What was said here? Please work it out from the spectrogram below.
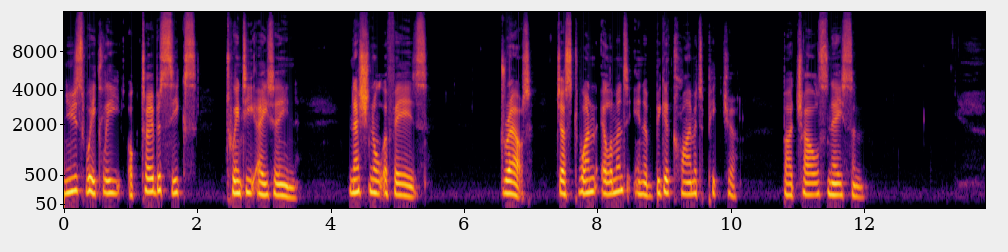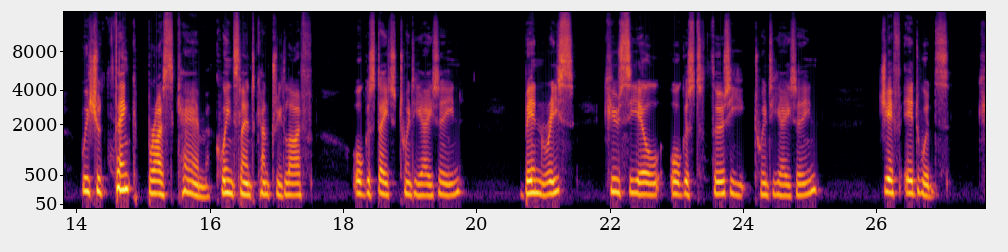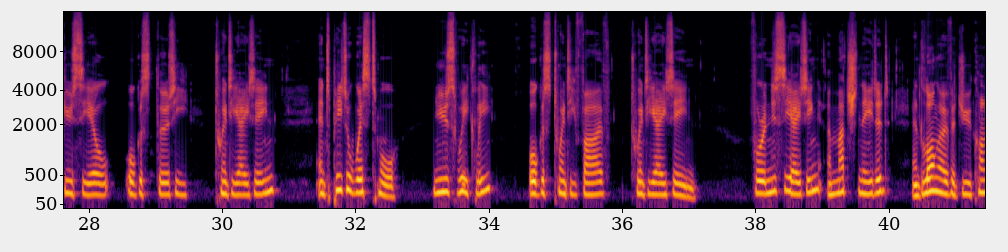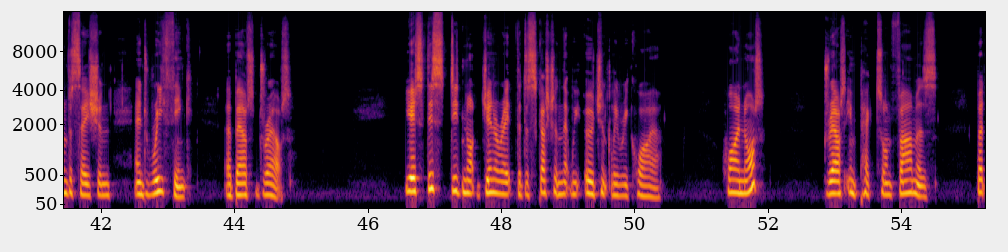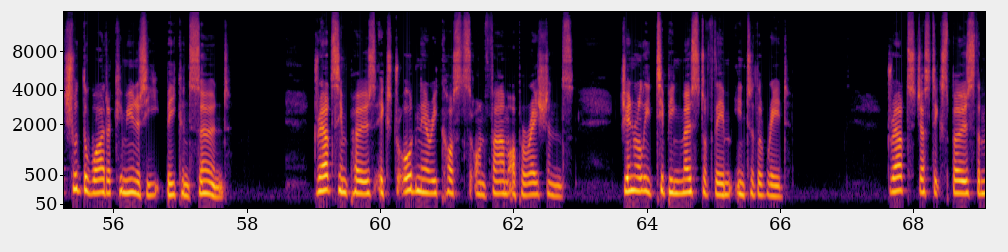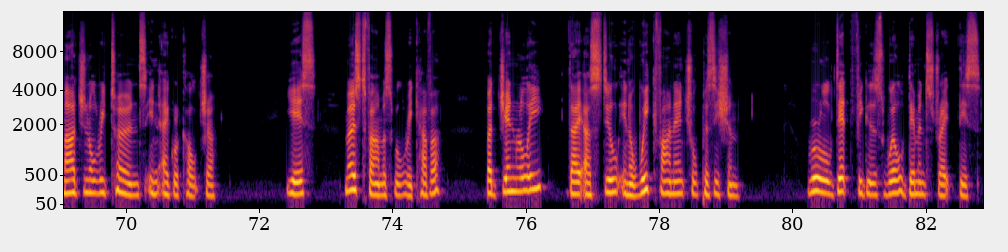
News Weekly, October 6, 2018. National Affairs. Drought, just one element in a bigger climate picture, by Charles Nason. We should thank Bryce Camm, Queensland Country Life, August 8, 2018, Ben Rees, QCL, August 30, 2018, Geoff Edwards, QCL, August 30, 2018, and Peter Westmore, News Weekly, August 25, 2018, for initiating a much needed and long overdue conversation and rethink about drought. Yet this did not generate the discussion that we urgently require. Why not? Drought impacts on farmers, but should the wider community be concerned? Droughts impose extraordinary costs on farm operations, generally tipping most of them into the red. Droughts just expose the marginal returns in agriculture. Yes, most farmers will recover, but generally they are still in a weak financial position. Rural debt figures well demonstrate this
